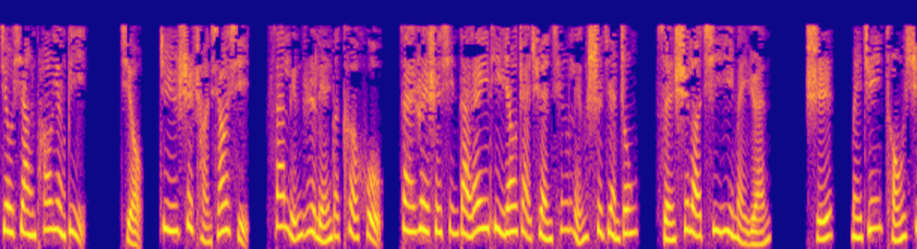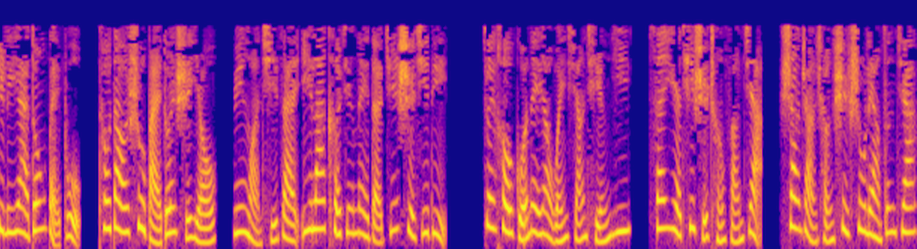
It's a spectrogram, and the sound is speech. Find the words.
就像抛硬币。九，据市场消息，三菱日联的客户在瑞士信贷 AT 幺债券清零事件中损失了七亿美元。十，美军从叙利亚东北部偷盗数百吨石油。运往其在伊拉克境内的军事基地。最后，国内要闻详情：一、三月七十城房价上涨，城市数量增加，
